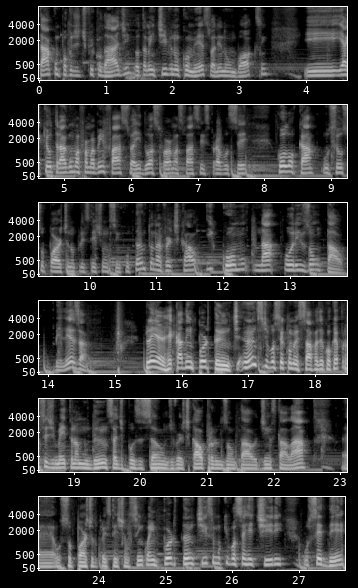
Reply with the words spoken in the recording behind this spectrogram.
tá com um pouco de dificuldade. Eu também tive no começo ali no unboxing. E, e aqui eu trago uma forma bem fácil aí, duas formas fáceis para você colocar o seu suporte no PlayStation 5, tanto na vertical e como na horizontal, beleza? Player, recado importante. Antes de você começar a fazer qualquer procedimento na mudança de posição de vertical para horizontal de instalar é, o suporte do PlayStation 5, é importantíssimo que você retire o CD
